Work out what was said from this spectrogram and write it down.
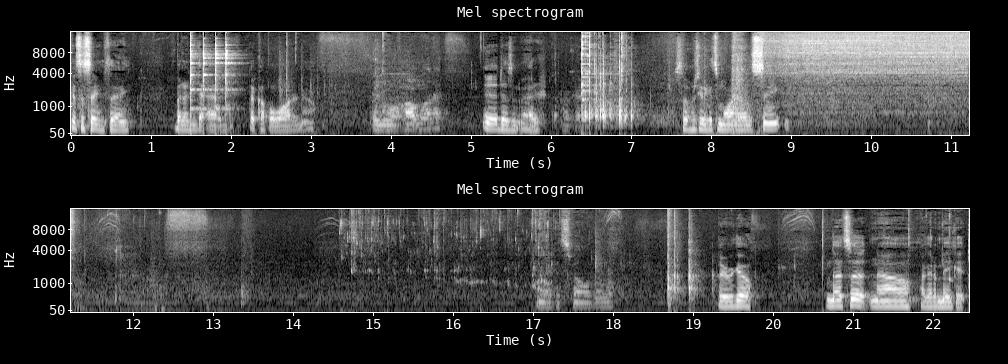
It's the same thing, but I need to add a cup of water now. Oh, you want hot water? It doesn't matter. Okay. So I'm just gonna get some water out of the sink. And I can smell it. There we go. And that's it. Now I gotta make it.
